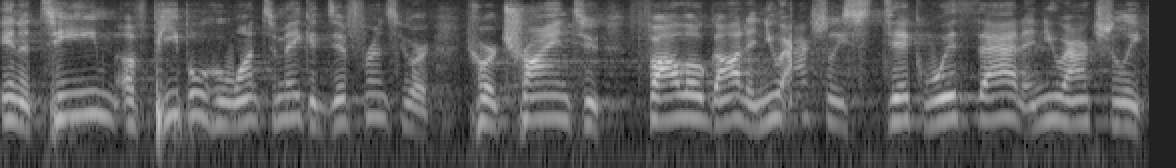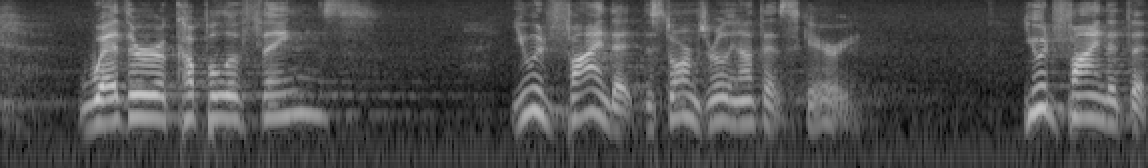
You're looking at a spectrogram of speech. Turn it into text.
in a team of people who want to make a difference, who are, who are trying to follow God, and you actually stick with that and you actually weather a couple of things, you would find that the storm's really not that scary you would find that the,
